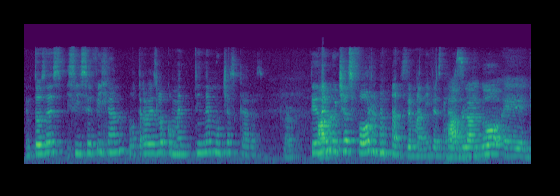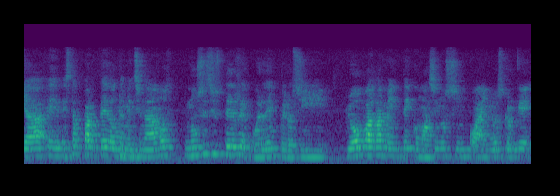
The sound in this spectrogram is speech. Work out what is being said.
Entonces, si se fijan, otra vez lo comento, tiene muchas caras, Claro. tiene Habla- muchas formas de manifestarse. Hablando eh, ya eh, esta parte donde mencionábamos, no sé si ustedes recuerden, pero si yo vagamente, como hace unos 5 años, creo que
